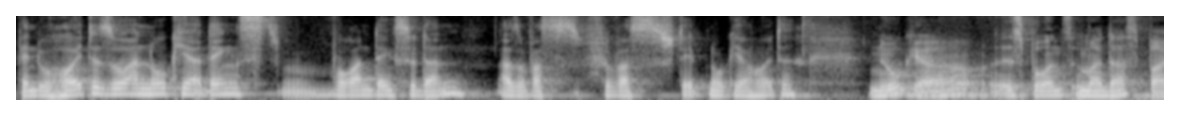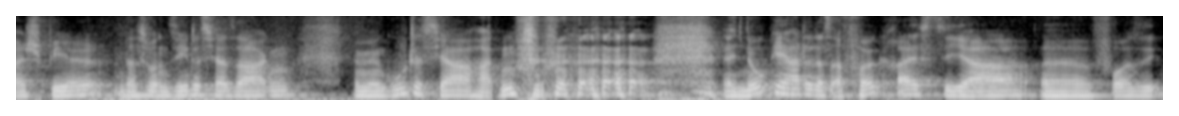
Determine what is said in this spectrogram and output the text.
Wenn du heute so an Nokia denkst, woran denkst du dann? Also was für was steht Nokia heute? Nokia ist bei uns immer das Beispiel, dass wir uns jedes Jahr sagen, wenn wir ein gutes Jahr hatten, Nokia hatte das erfolgreichste Jahr, äh, vor sie,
